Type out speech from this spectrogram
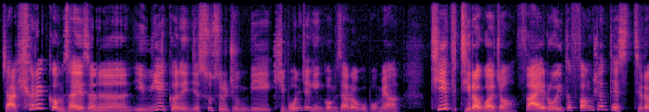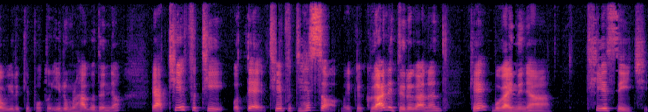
자, 혈액 검사에서는 이 위에 거는 이제 수술 준비 기본적인 검사라고 보면 TFT라고 하죠. Thyroid Function Test라고 이렇게 보통 이름을 하거든요. 야, TFT 어때? TFT 했어. 뭐 이렇게 그 안에 들어가는 게 뭐가 있느냐? TSH.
